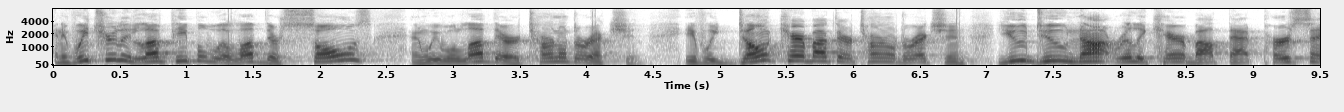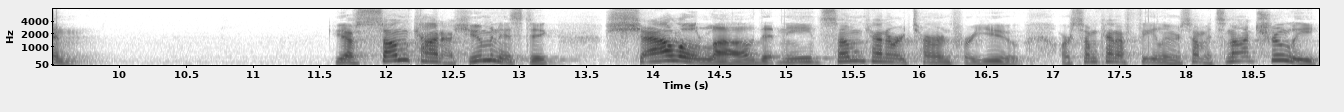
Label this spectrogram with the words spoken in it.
And if we truly love people, we'll love their souls and we will love their eternal direction. If we don't care about their eternal direction, you do not really care about that person. You have some kind of humanistic, shallow love that needs some kind of return for you or some kind of feeling or something. It's not truly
